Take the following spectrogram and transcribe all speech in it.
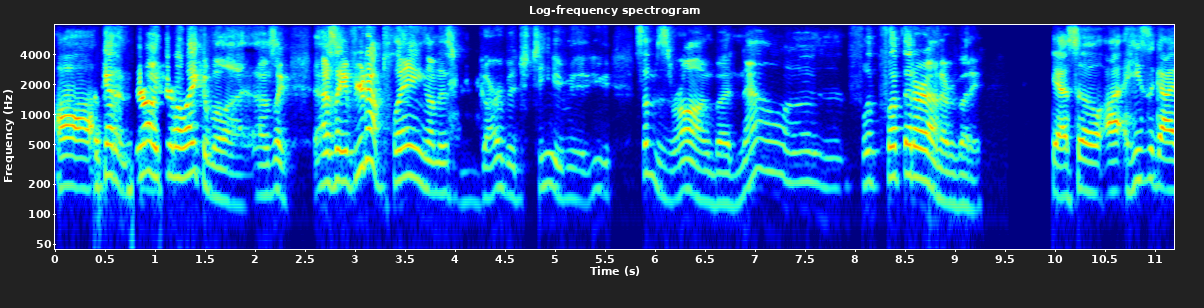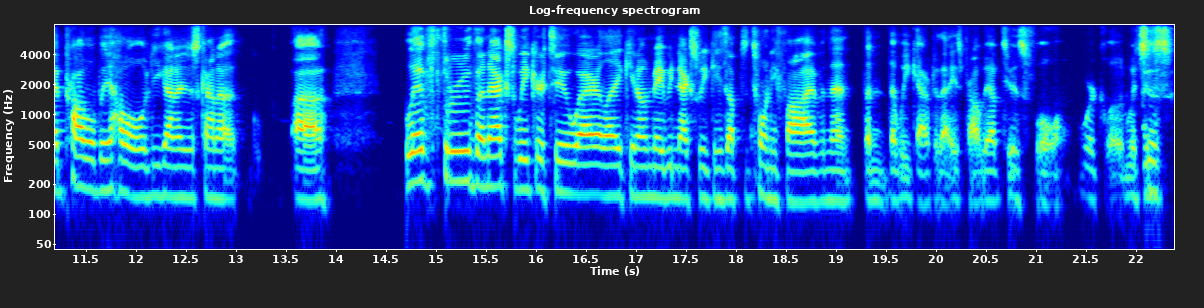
Uh, I kind of now I kind of like him a lot. I was like, I was like, if you're not playing on this garbage team, you, something's wrong. But now, uh, flip flip that around, everybody. Yeah, so uh, he's the guy I'd probably hold. You gotta just kind of uh, live through the next week or two, where like you know maybe next week he's up to twenty five, and then then the week after that he's probably up to his full workload. Which is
